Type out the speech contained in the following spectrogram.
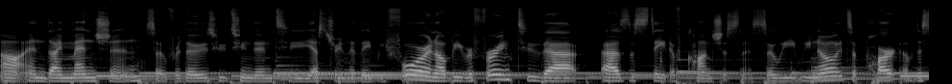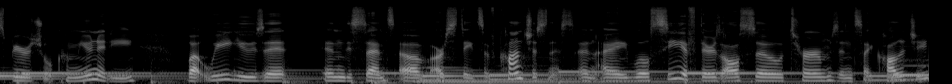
uh, and dimension. So, for those who tuned into yesterday and the day before, and I'll be referring to that as the state of consciousness. So, we, we know it's a part of the spiritual community, but we use it in the sense of our states of consciousness. And I will see if there's also terms in psychology.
